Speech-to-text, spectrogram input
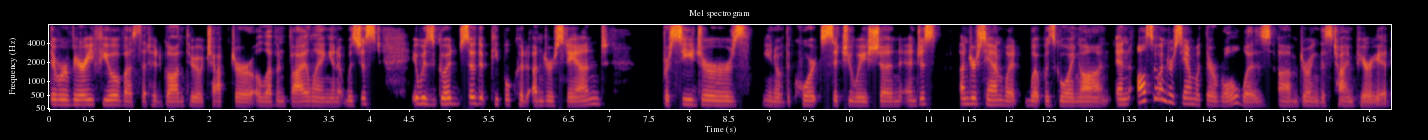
there were very few of us that had gone through a chapter 11 filing and it was just it was good so that people could understand procedures you know the court situation and just understand what what was going on and also understand what their role was um, during this time period.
